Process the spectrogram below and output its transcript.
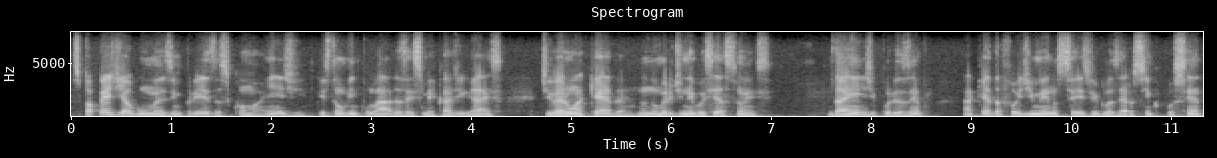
Os papéis de algumas empresas, como a Engie, que estão vinculadas a esse mercado de gás, tiveram uma queda no número de negociações. Da Engie, por exemplo, a queda foi de menos 6,05%,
